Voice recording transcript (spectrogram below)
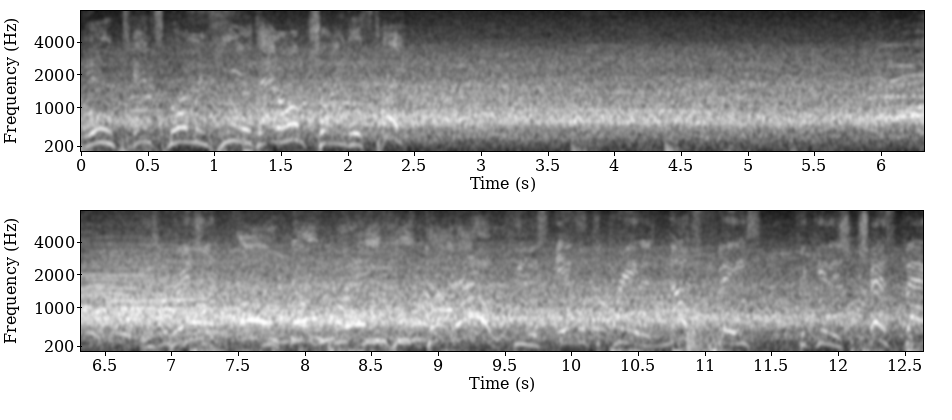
Oh, tense moment here. That arm triangle's tight. He's bridging. Oh, oh, no way he got out. He was able to create enough space to get his chest back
